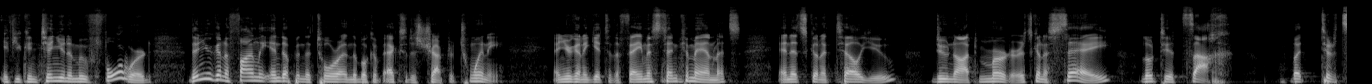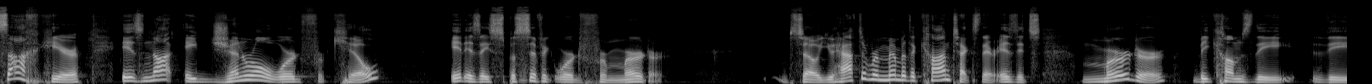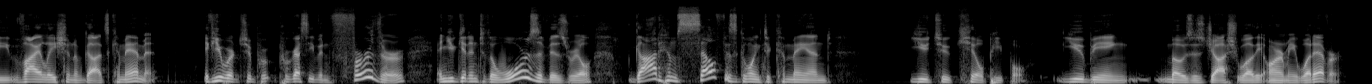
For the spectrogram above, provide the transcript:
If you continue to move forward, then you're going to finally end up in the Torah in the book of Exodus, chapter 20. And you're going to get to the famous Ten Commandments, and it's going to tell you, do not murder. It's going to say, lo tirtzach. But tirtzach here is not a general word for kill, it is a specific word for murder. So you have to remember the context there is it's murder becomes the the violation of God's commandment. If you were to pro- progress even further and you get into the wars of Israel, God himself is going to command you to kill people. You being Moses, Joshua, the army, whatever.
